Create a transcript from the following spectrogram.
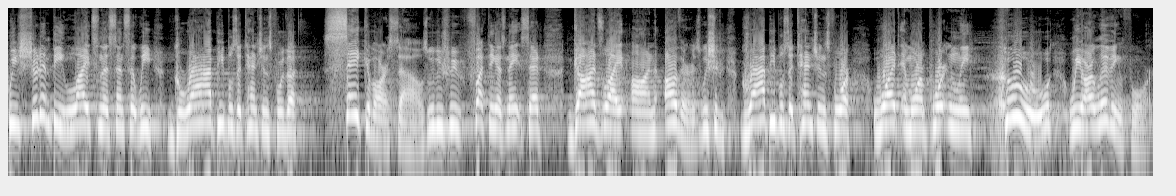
We shouldn't be lights in the sense that we grab people's attentions for the sake of ourselves. We should be reflecting, as Nate said, God's light on others. We should grab people's attentions for what, and more importantly, who we are living for.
